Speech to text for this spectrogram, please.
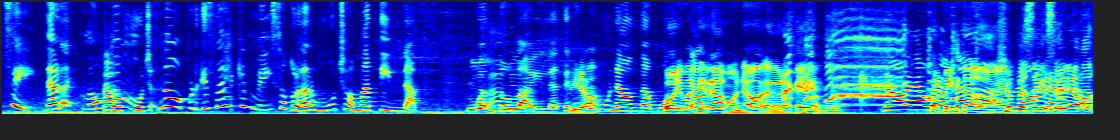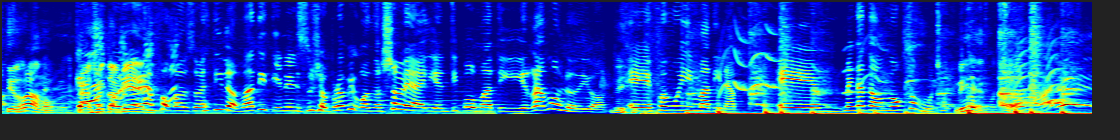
sí, la verdad que me gustó Ah. mucho. No, porque ¿sabes qué me hizo acordar mucho a Mati Nap cuando baila? Tenés Mirá. como una onda muy Pobre Mati. Ramos, ¿no? La verdad que. No, no, bueno, pintado, cada- ¿eh? Yo pensé no, que se no, venía no. Mati Ramos. Claro, Cada yo también. coreógrafo con su estilo. Mati tiene el suyo propio cuando yo veo a alguien tipo Mati Ramos lo digo. Eh, fue muy Mati Nap. Eh, me encantó, me gustó mucho. Bien, a ver.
